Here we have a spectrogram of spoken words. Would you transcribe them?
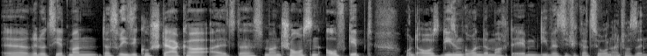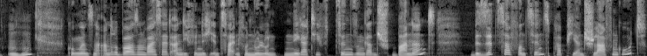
äh, reduziert man das Risiko stärker, als dass man Chancen aufgibt. Und aus diesem Grunde macht eben Diversifikation einfach Sinn. Mhm. Gucken wir uns eine andere Börsenweisheit an, die finde ich in Zeiten von Null- und Negativzinsen ganz spannend. Besitzer von Zinspapieren schlafen gut,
